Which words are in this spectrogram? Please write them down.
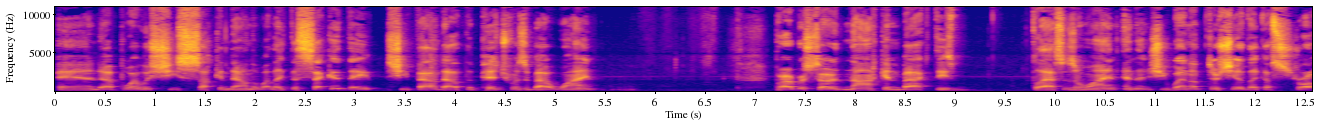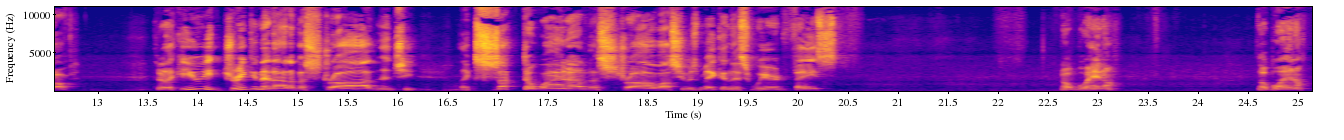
And uh, boy, was she sucking down the wine! Like the second they she found out the pitch was about wine, Barbara started knocking back these glasses of wine, and then she went up there. She had like a straw. They're like, "Are you drinking it out of a straw?" And then she like sucked the wine out of the straw while she was making this weird face. No bueno. No bueno.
